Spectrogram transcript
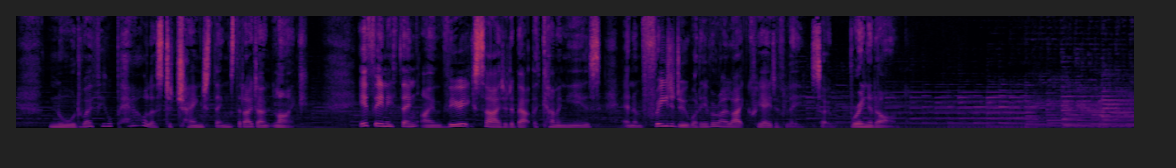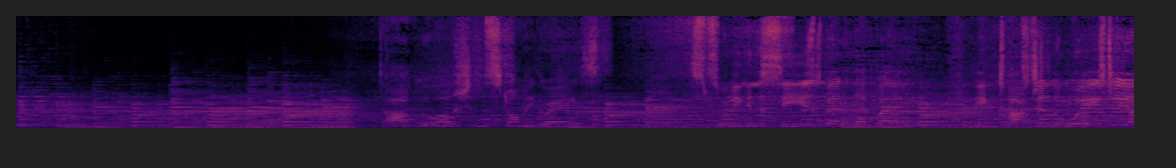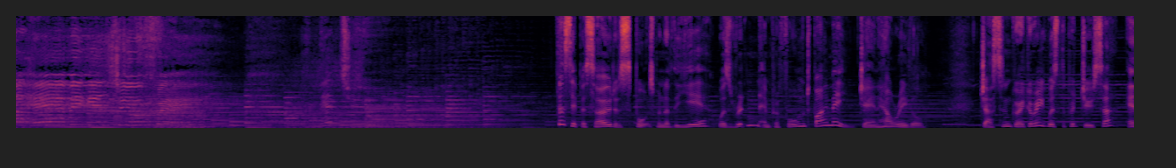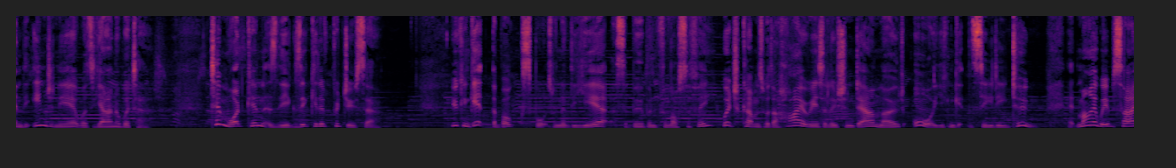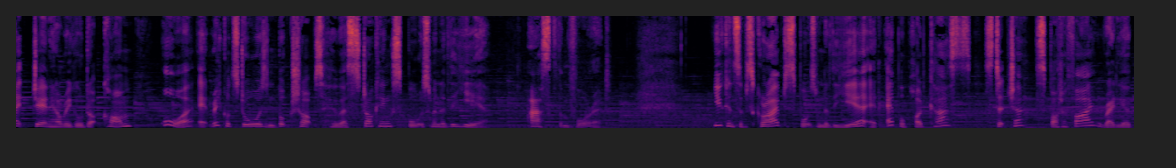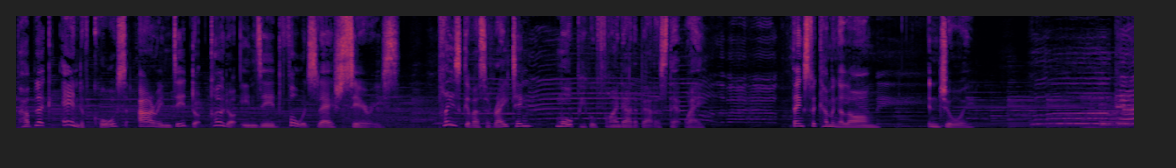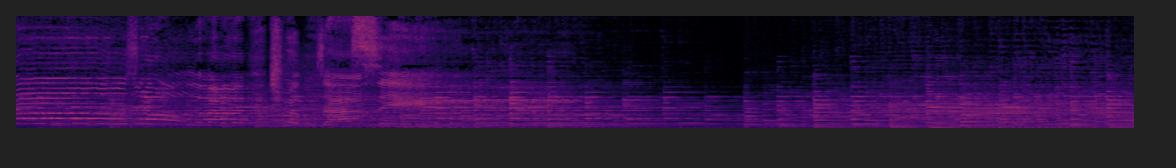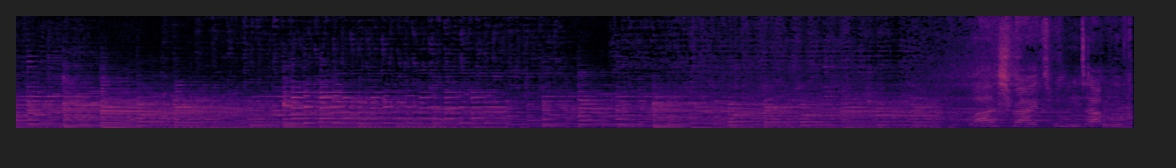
nor do I feel powerless to change things that I don't like. If anything, I am very excited about the coming years and am free to do whatever I like creatively, so bring it on. Dark blue stormy grays. Swimming in the sea is better that way. Being tossed in the waves till your hair begins to fray. This episode of Sportsman of the Year was written and performed by me, Jan Hellriegel. Justin Gregory was the producer, and the engineer was Jana Witter. Tim Watkin is the executive producer. You can get the book Sportsman of the Year Suburban Philosophy, which comes with a high resolution download, or you can get the CD too at my website, janhellriegel.com, or at record stores and bookshops who are stocking Sportsman of the Year. Ask them for it. You can subscribe to Sportsman of the Year at Apple Podcasts, Stitcher, Spotify, Radio Public, and of course rnz.co.nz forward slash series. Please give us a rating. More people find out about us that way. Thanks for coming along. Enjoy.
